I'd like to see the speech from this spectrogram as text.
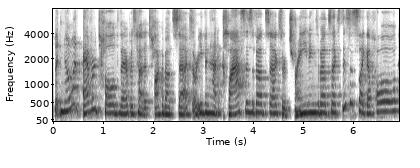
But no one ever told therapists how to talk about sex or even had classes about sex or trainings about sex. This is like a whole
